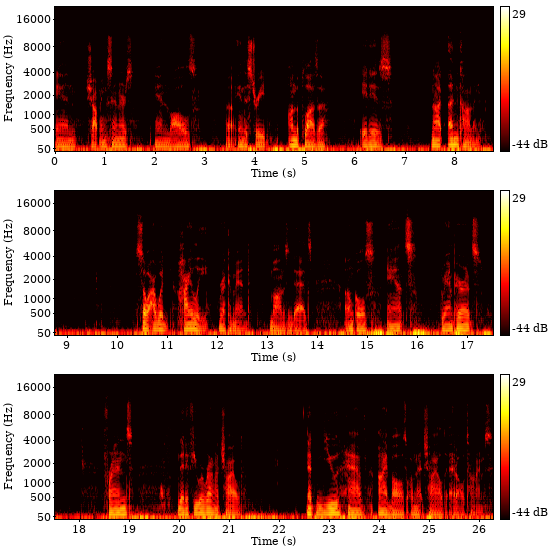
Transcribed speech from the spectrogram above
in shopping centers, in malls, uh, in the street, on the plaza. It is not uncommon. So I would highly recommend moms and dads, uncles, aunts, grandparents, friends that if you were around a child, that you have eyeballs on that child at all times.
